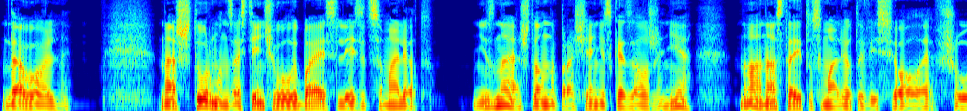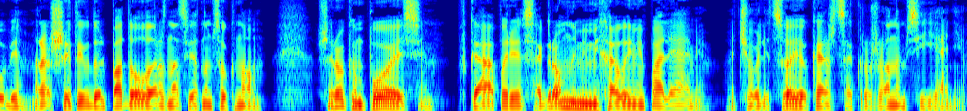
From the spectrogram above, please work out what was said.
довольны. Наш штурман, застенчиво улыбаясь, лезет в самолет. Не знаю, что он на прощание сказал жене, но она стоит у самолета веселая, в шубе, расшитой вдоль подола разноцветным сукном, в широком поясе, в капоре, с огромными меховыми полями, отчего лицо ее кажется окруженным сиянием.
